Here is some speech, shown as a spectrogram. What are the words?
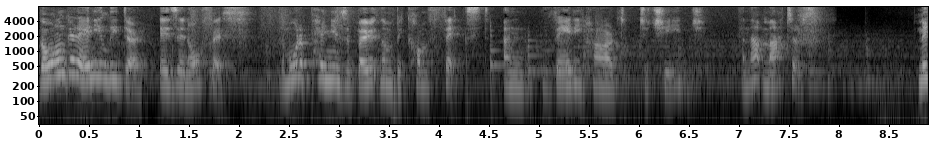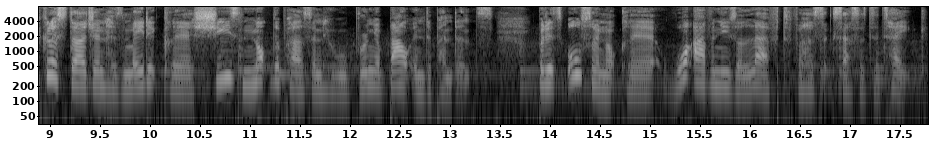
The longer any leader is in office, the more opinions about them become fixed and very hard to change. And that matters. Nicola Sturgeon has made it clear she's not the person who will bring about independence, but it's also not clear what avenues are left for her successor to take.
